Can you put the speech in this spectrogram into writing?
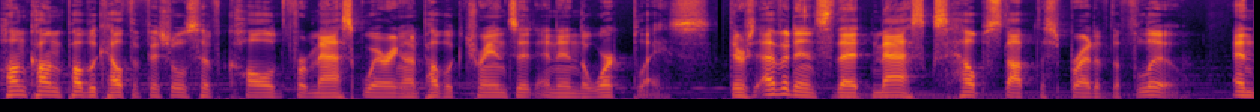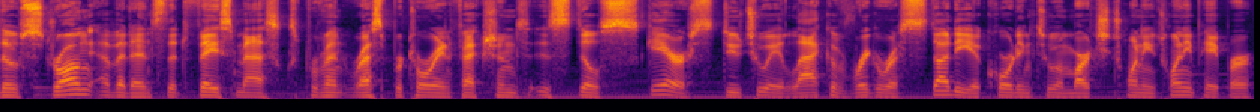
Hong Kong public health officials have called for mask wearing on public transit and in the workplace. There's evidence that masks help stop the spread of the flu and though strong evidence that face masks prevent respiratory infections is still scarce due to a lack of rigorous study according to a March 2020 paper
